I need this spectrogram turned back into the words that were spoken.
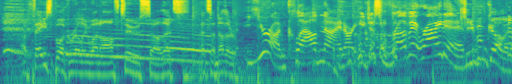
Uh, Facebook really went off too, so that's that's another. You're on cloud nine, aren't you? Just rub it right in. Keep them coming.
